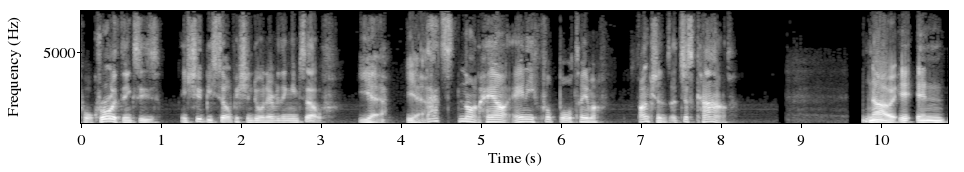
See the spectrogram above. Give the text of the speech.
Paul Crawley thinks is he should be selfish and doing everything himself. yeah, yeah. That's not how any football team functions. It just can't. No, it, and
